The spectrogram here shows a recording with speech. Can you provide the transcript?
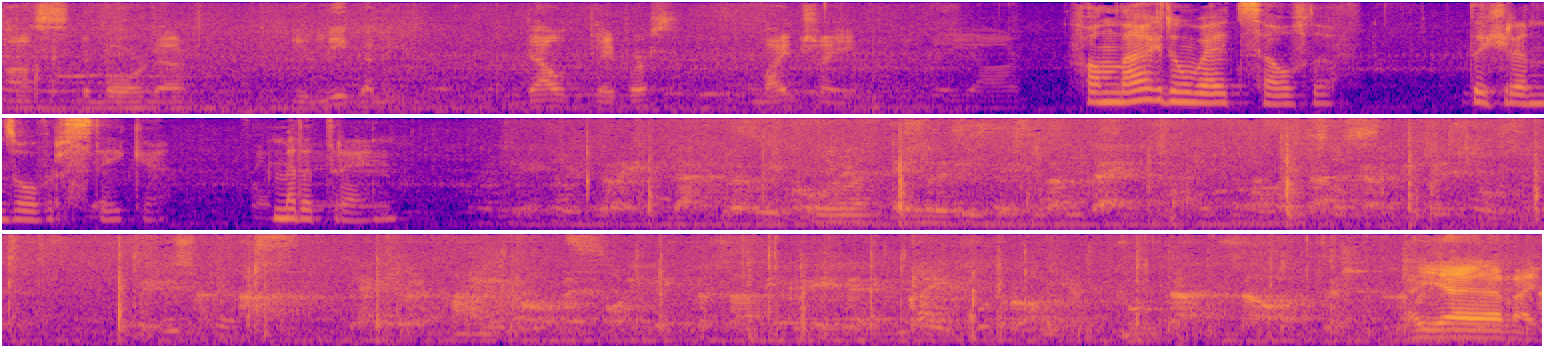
pass the border illegally, without papers, by train. Vandaag doen wij hetzelfde: de grens oversteken met de trein. Right.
